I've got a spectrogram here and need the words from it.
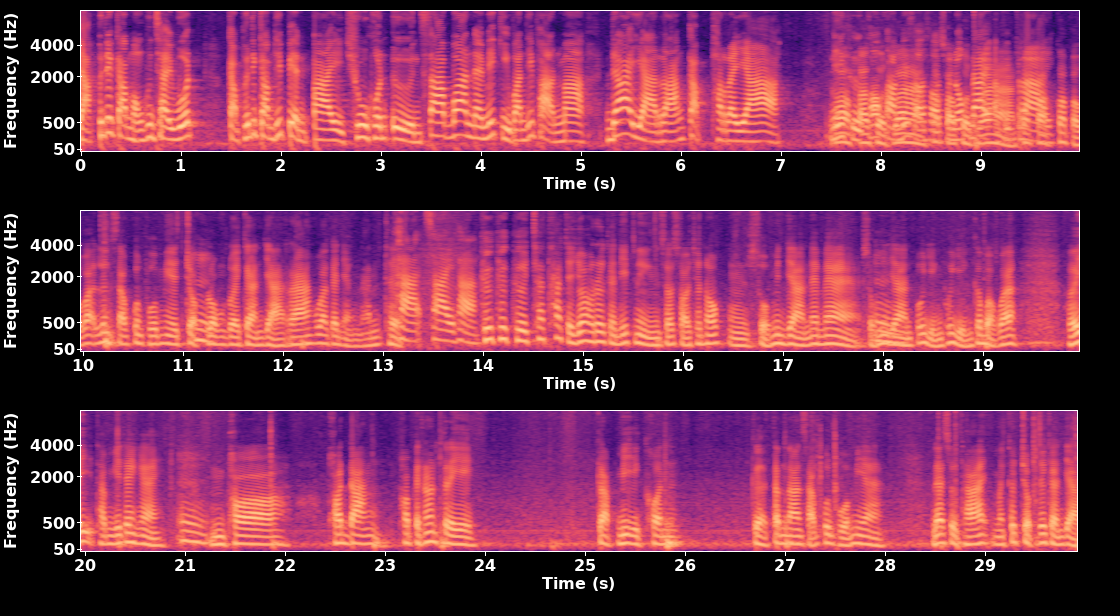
จากพฤติกรรมของคุณชัยวุฒิกับพฤติกรรมที่เปลี่ยนไปชูคนอื่น ทราบว่าในไม่กี่วันที่ผ่านมา ได้หย่าร้างกับภรรยาๆ นี่คือปรข้อความฏที่สสชนกได้อภิปรายก็ก็แปลว่าเรื่องสาวคนผัวเมียจบอืมลงโดยการหย่าร้างว่ากันอย่างนั้นเถอะค่ะใช่ค่ะคือคือคือถ้าถ้าจะย่อเรื่องกันนิดหนึ่งสสชนกอืมสวมวิญญาณแม่แม่สวมวิญญาณผู้หญิงผู้หญิงก็บอกว่า เฮ้ยทำงี้ได้ไงอืมพอพอดังพอเป็นรัฐมนตรี กลับมีอีกคนเกิดตำนานสามคนผัวเมีย และสุดท้ายมันก็จบด้วยการหย่า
